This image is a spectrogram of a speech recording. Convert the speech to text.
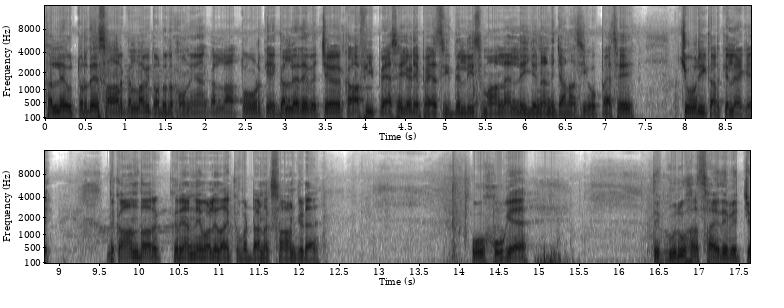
ਥੱਲੇ ਉਤਰਦੇ ਸਾਰ ਗੱਲਾਂ ਵੀ ਤੁਹਾਨੂੰ ਦਿਖਾਉਣੇ ਆ। ਗੱਲਾਂ ਤੋੜ ਕੇ ਗੱਲੇ ਦੇ ਵਿੱਚ ਕਾਫੀ ਪੈਸੇ ਜਿਹੜੇ ਪਏ ਸੀ, ਦਿੱਲੀ ਸਮਾਨ ਲੈਣ ਲਈ ਜਿਨ੍ਹਾਂ ਨੇ ਜਾਣਾ ਸੀ, ਉਹ ਪੈਸੇ ਚੋਰੀ ਕਰਕੇ ਲੈ ਗਏ। ਦੁਕਾਨਦਾਰ ਕਰਿਆਨੇ ਵਾਲੇ ਦਾ ਇੱਕ ਵੱਡਾ ਨੁਕਸਾਨ ਜਿਹੜਾ ਹੈ, ਉਹ ਹੋ ਗਿਆ ਹੈ। ਤੇ ਗੁਰੂ ਹਰਸਾਏ ਦੇ ਵਿੱਚ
